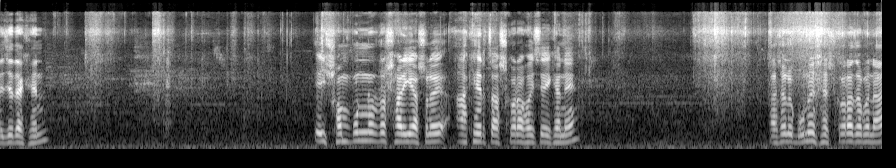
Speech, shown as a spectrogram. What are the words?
এই যে দেখেন, এই সম্পূর্ণটা শাড়ি আসলে আখের চাষ করা হয়েছে এখানে। আসলে গুণে শেষ করা যাবে না।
